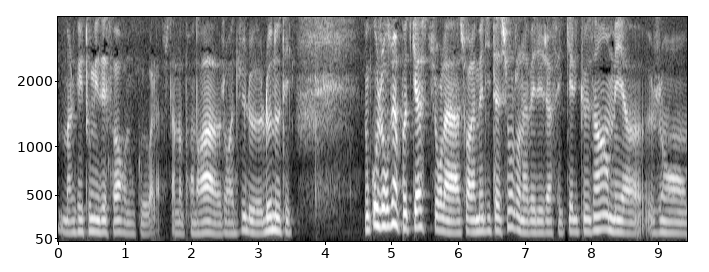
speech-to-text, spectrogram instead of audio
malgré tous mes efforts. Donc voilà, ça m'apprendra, j'aurais dû le noter. Donc aujourd'hui un podcast sur la, sur la méditation, j'en avais déjà fait quelques-uns, mais euh, j'en,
